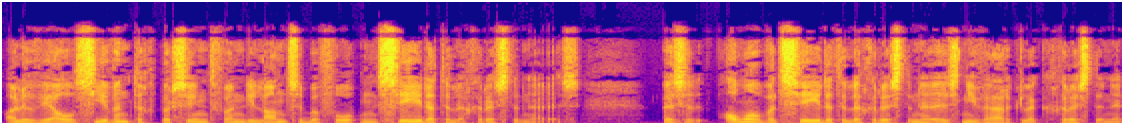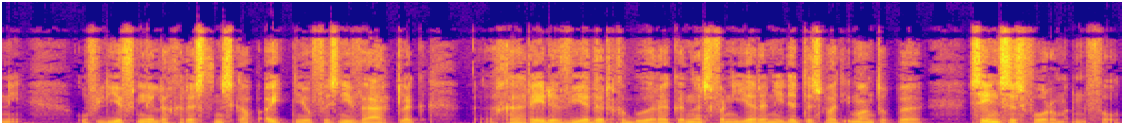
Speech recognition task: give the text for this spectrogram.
alhoewel 70% van die land se bevolking sê dat hulle Christene is, is almal wat sê dat hulle Christene is nie werklik Christene nie of leef nie hulle Christendom uit nie of is nie werklik eh, geredde wedergebore kinders van die Here nie. Dit is wat iemand op 'n sensusvorm invul.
